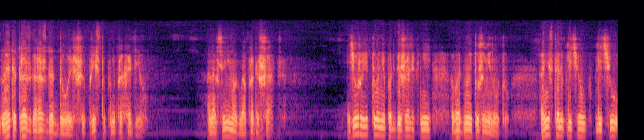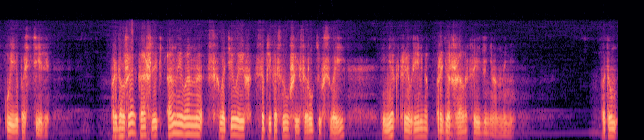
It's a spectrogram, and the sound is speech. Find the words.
На этот раз гораздо дольше. Приступ не проходил. Она все не могла продышаться. Юра и Тоня подбежали к ней в одну и ту же минуту. Они стали плечом к плечу у ее постели. Продолжая кашлять, Анна Ивановна схватила их соприкоснувшиеся руки в свои и некоторое время продержала соединенными. Потом,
